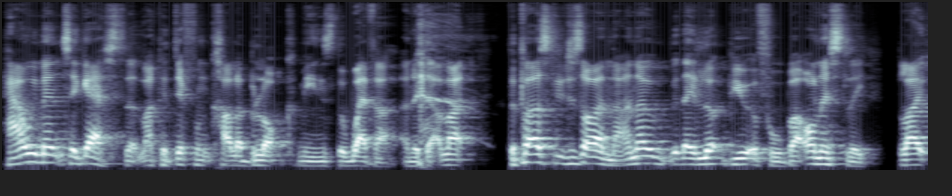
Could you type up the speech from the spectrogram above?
how are we meant to guess that like a different color block means the weather? And a, like the person who designed that, I know they look beautiful, but honestly, like,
